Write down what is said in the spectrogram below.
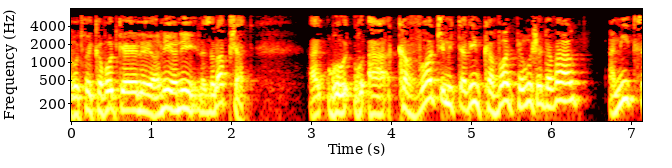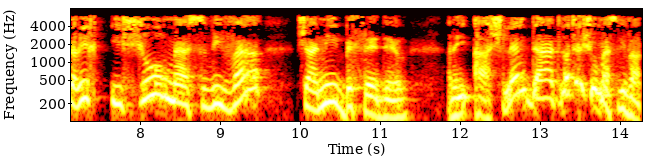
רוצחי כבוד כאלה, אני, אני, לא, זה לא הפשט. הכבוד שמתאווים, כבוד פירוש הדבר, אני צריך אישור מהסביבה שאני בסדר. אני, השלם דעת לא צריך אישור מהסביבה.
